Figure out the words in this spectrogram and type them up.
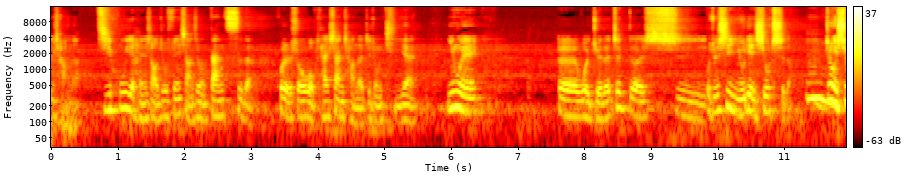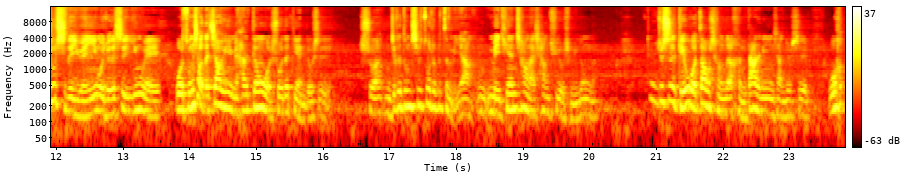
日常的，几乎也很少就分享这种单次的，或者说我不太擅长的这种体验，因为，呃，我觉得这个是，我觉得是有点羞耻的，嗯，这种羞耻的原因，我觉得是因为我从小的教育里面，他跟我说的点都是说你这个东西做的不怎么样，你每天唱来唱去有什么用呢？就是给我造成的很大的印象，就是我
